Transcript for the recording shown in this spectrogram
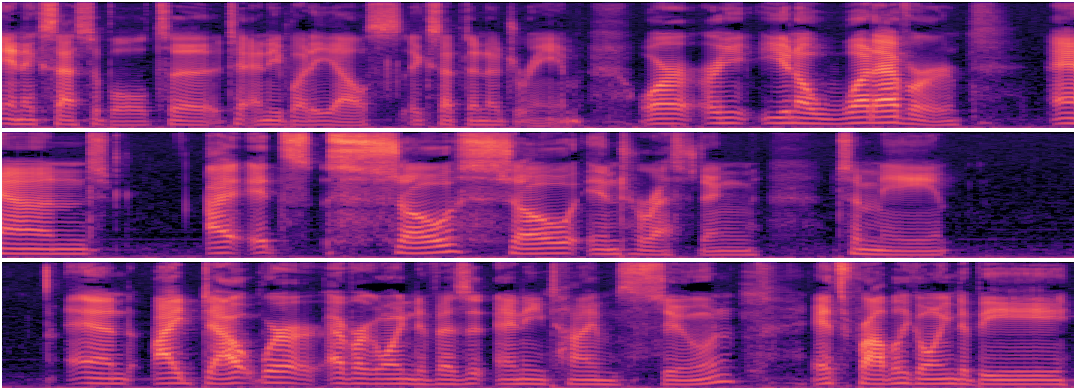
inaccessible to to anybody else except in a dream or or you know whatever and i it's so so interesting to me and I doubt we're ever going to visit anytime soon. It's probably going to be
